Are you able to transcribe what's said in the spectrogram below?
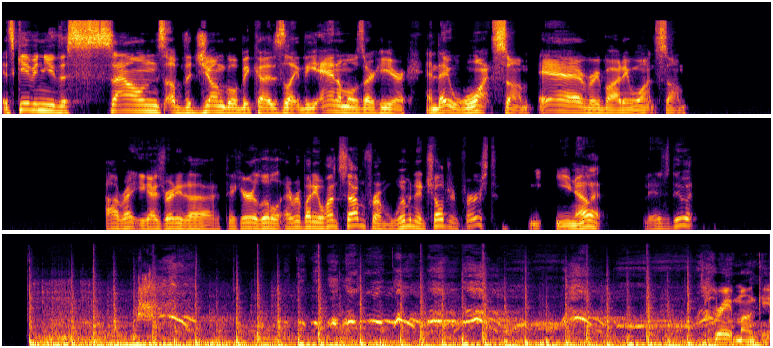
It's giving you the sounds of the jungle because like the animals are here and they want some. Everybody wants some All right, you guys ready to to hear a little? Everybody wants some from Women and Children first. Y- you know it Let's do it. it's a great monkey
